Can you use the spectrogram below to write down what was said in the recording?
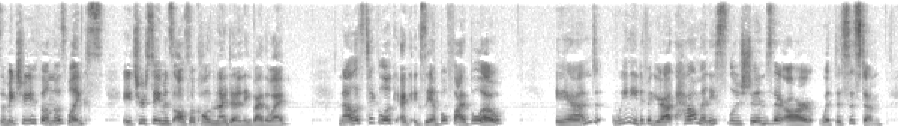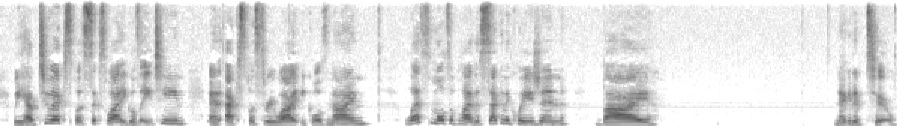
So make sure you fill in those blanks. A true statement is also called an identity, by the way. Now let's take a look at example 5 below. And we need to figure out how many solutions there are with this system. We have 2x plus 6y equals 18 and x plus 3y equals 9. Let's multiply the second equation by negative 2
